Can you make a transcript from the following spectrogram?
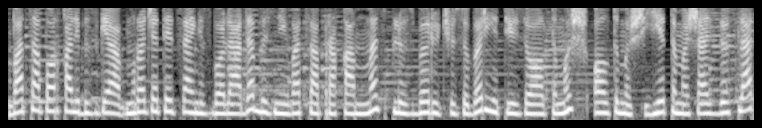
whatsapp orqali bizga murojaat etsangiz bo'ladi. Bizning whatsapp raqamimiz plyus bir uch yuz bir yetti yuz oltmish oltmish yetmish aziz do'stlar.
